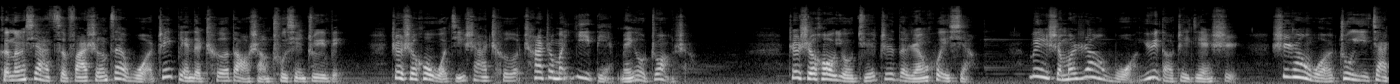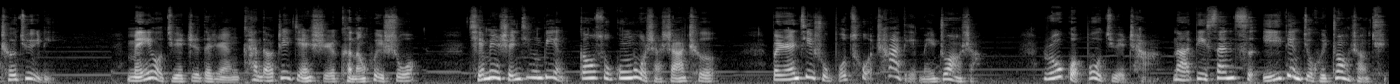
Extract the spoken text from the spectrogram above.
可能下次发生在我这边的车道上出现追尾，这时候我急刹车，差这么一点没有撞上。这时候有觉知的人会想：为什么让我遇到这件事？是让我注意驾车距离。没有觉知的人看到这件事可能会说：前面神经病，高速公路上刹车，本人技术不错，差点没撞上。如果不觉察，那第三次一定就会撞上去。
